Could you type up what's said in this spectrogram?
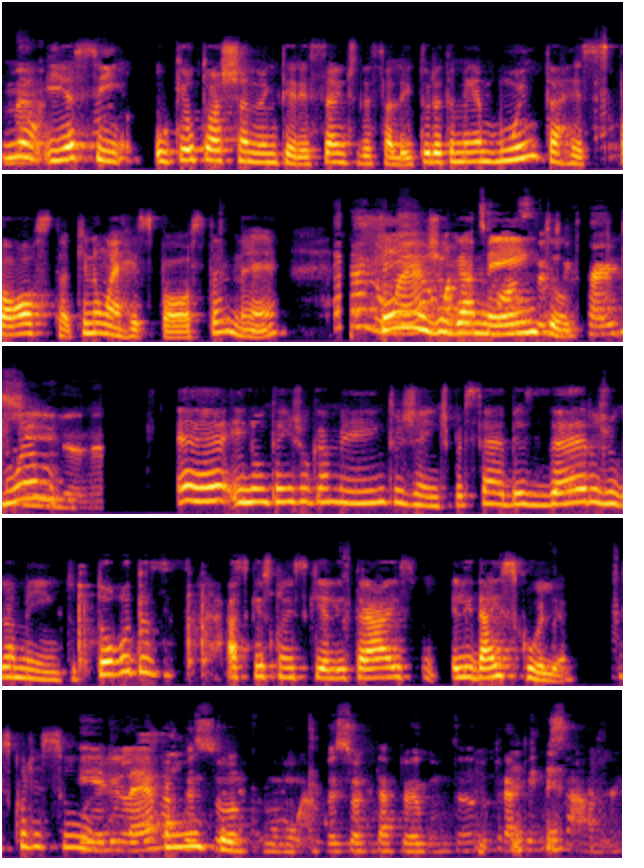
Não, né? e assim, o que eu tô achando interessante dessa leitura também é muita resposta, que não é resposta, né? É, não Sem é julgamento. resposta de cartilha, né? É, e não tem julgamento, gente, percebe? É zero julgamento. Todas as questões que ele traz, ele dá escolha. A escolha é sua. E ele leva a pessoa, a pessoa que está perguntando para pensar, né?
